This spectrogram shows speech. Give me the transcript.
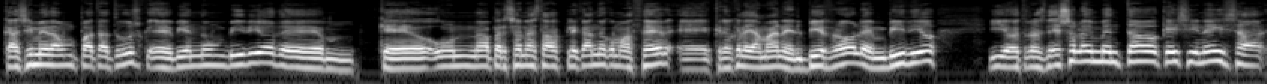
casi me da un patatús eh, viendo un vídeo de mm, que una persona estaba explicando cómo hacer, eh, creo que le llaman el B-roll en vídeo, y otros de eso lo ha inventado Casey Neistat,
